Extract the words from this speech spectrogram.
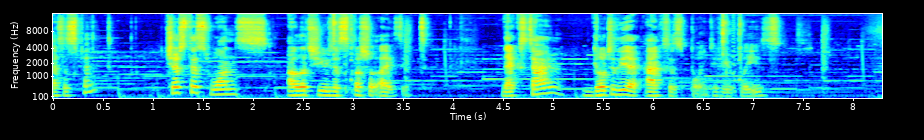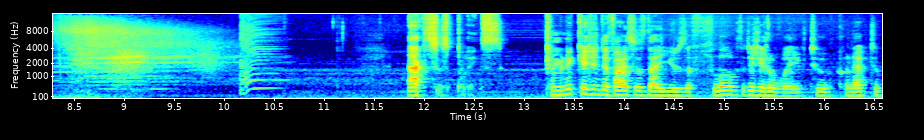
I suspect? Just this once, I'll let you use a special exit. Next time, go to the access point if you please. Access points. Communication devices that use the flow of the digital wave to connect to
